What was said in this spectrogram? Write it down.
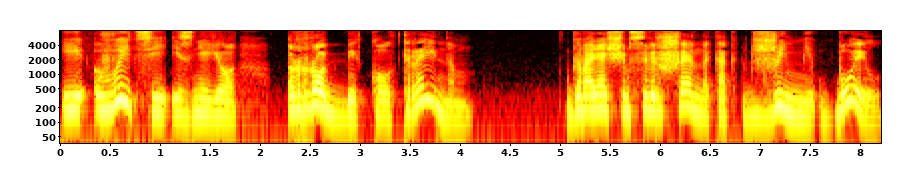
и выйти из нее Робби Колтрейном, говорящим совершенно как Джимми Бойл,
